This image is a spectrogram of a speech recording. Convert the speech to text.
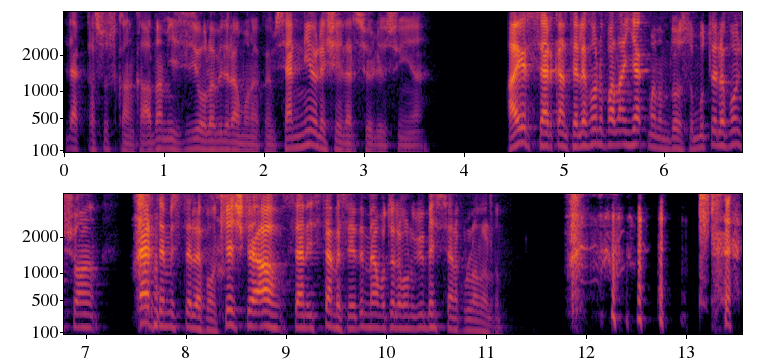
Bir dakika sus kanka adam izliyor olabilir amına koyayım. Sen niye öyle şeyler söylüyorsun ya? Hayır Serkan telefonu falan yakmadım dostum. Bu telefon şu an tertemiz telefon. Keşke ah sen istemeseydin ben bu telefonu bir 5 sene kullanırdım.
